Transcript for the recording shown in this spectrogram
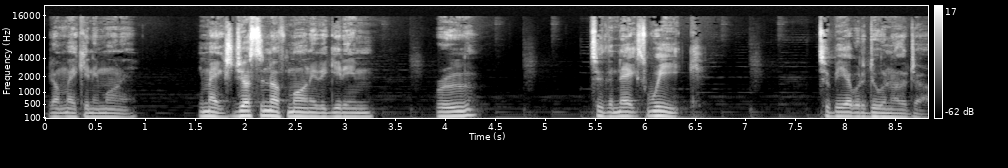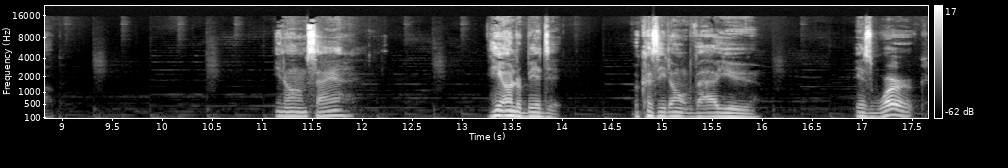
He don't make any money. He makes just enough money to get him through to the next week to be able to do another job. You know what I'm saying? He underbids it because he don't value his work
